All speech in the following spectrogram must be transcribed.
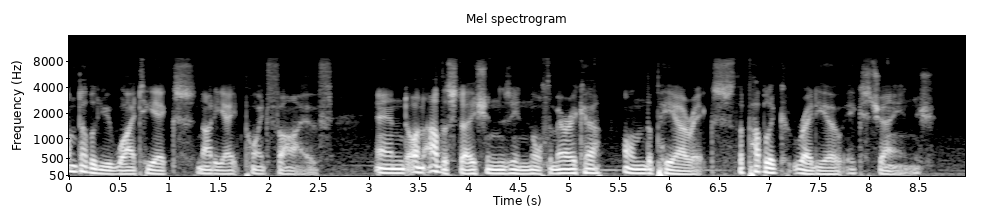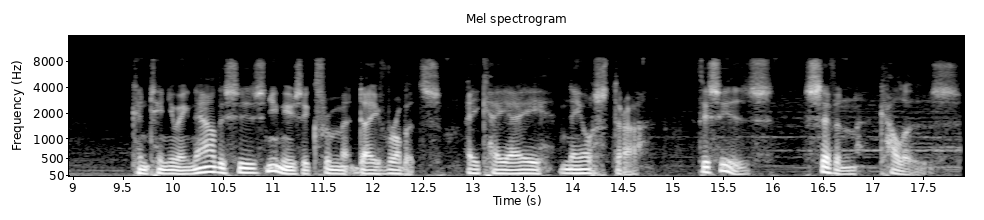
on WYTX 98.5 and on other stations in North America on the PRX, the Public Radio Exchange. Continuing now, this is new music from Dave Roberts, aka Neostra. This is Seven Colors.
